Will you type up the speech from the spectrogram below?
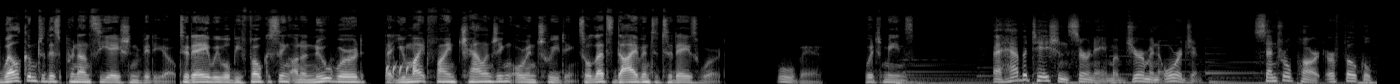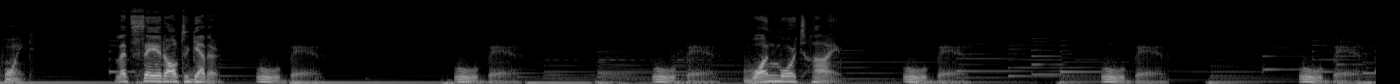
Welcome to this pronunciation video. Today we will be focusing on a new word that you might find challenging or intriguing. So let's dive into today's word. Huber, which means A habitation surname of German origin. Central part or focal point. Let's say it all together. Huber. Huber. Huber. One more time. Huber. Huber. Huber.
